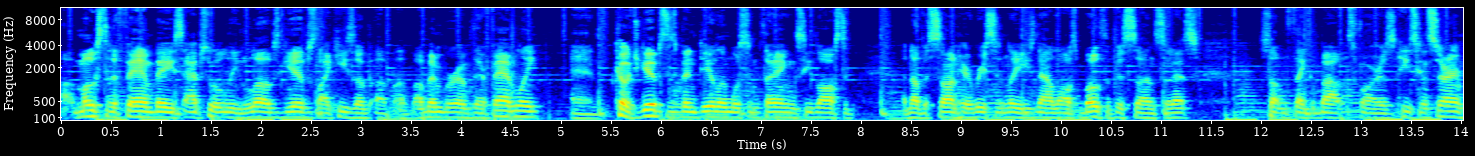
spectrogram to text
uh, most of the fan base absolutely loves Gibbs, like he's a, a, a, member of their family. And Coach Gibbs has been dealing with some things. He lost another son here recently. He's now lost both of his sons, so that's something to think about as far as he's concerned.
